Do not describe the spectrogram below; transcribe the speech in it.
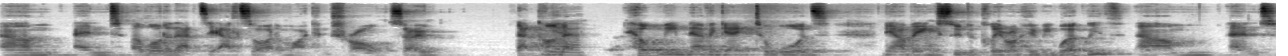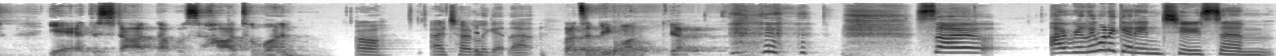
Um, and a lot of that's outside of my control. So that kind yeah. of helped me navigate towards now being super clear on who we work with. Um, and yeah, at the start, that was hard to learn. Oh, I totally get that. That's a big one. Yeah. so I really want to get into some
